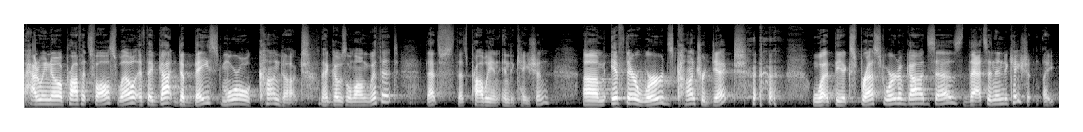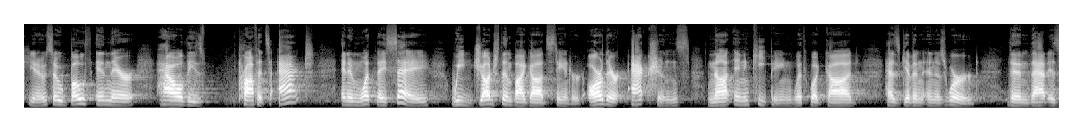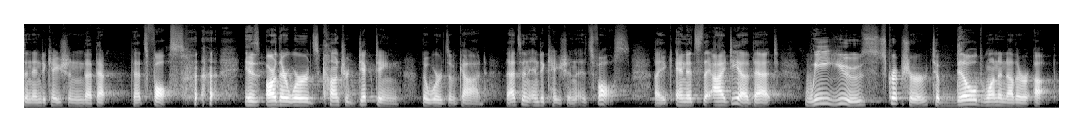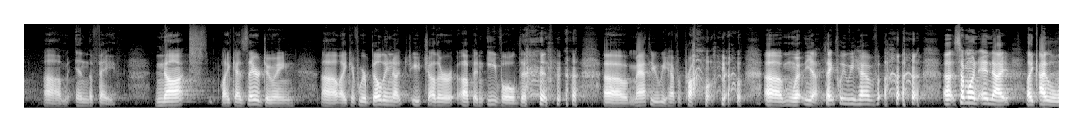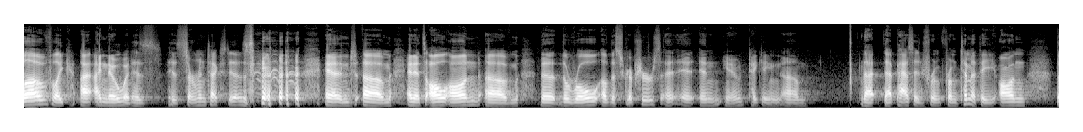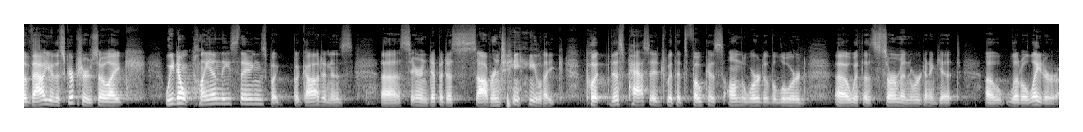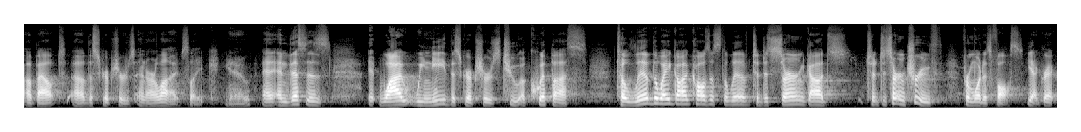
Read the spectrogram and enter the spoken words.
how do we know a prophet's false? Well, if they've got debased moral conduct that goes along with it, that's, that's probably an indication. Um, if their words contradict what the expressed word of God says, that's an indication. Like, you know, so both in their how these prophets act and in what they say, we judge them by God's standard. Are their actions not in keeping with what God has given in His Word? Then that is an indication that, that that's false. is, are their words contradicting the words of God? That's an indication it's false. Like, and it's the idea that we use Scripture to build one another up um, in the faith, not like as they're doing. Uh, like if we're building each other up in evil, then uh, Matthew, we have a problem. um, yeah, thankfully we have uh, someone, and I like I love like I, I know what his his sermon text is, and um, and it's all on um, the the role of the scriptures and you know taking um, that that passage from from Timothy on the value of the scriptures. So like we don't plan these things, but but God in His uh, serendipitous sovereignty like put this passage with its focus on the word of the Lord uh, with a sermon we're going to get a little later about uh, the scriptures in our lives like you know and, and this is why we need the scriptures to equip us to live the way god calls us to live to discern god's to discern truth from what is false. Yeah greg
